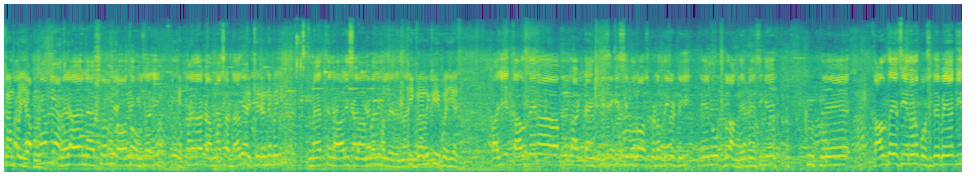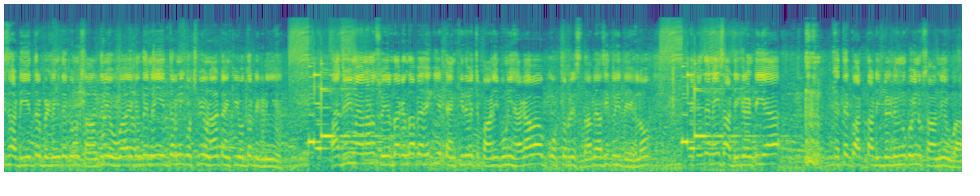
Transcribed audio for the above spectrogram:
ਕੰਮ ਭਾਈ ਆਪਣਾ? ਮੇਰਾ ਨੈਸ਼ਨਲ ਕਲੌਥ ਹਾਊਸ ਹੈ ਜੀ। ਕੱਪੜੇ ਦਾ ਕੰਮ ਆ ਸਾਡਾ। ਕਿੱਥੇ ਰਹਿੰਦੇ ਭਾਈ? ਮੈਂ ਇੱਥੇ ਨਾਲ ਹੀ ਇਸਲਾਮਗੰਜ ਮਹੱਲੇ ਰਹਿੰਦਾ ਕੀ ਗੱਲ ਕੀ ਭਾਜੀ ਅੱਜ? ਭਾਜੀ ਕੱਲ ਦੇ ਨਾ ਆ ਟੈਂਕੀ ਸੀਗੀ ਸਿਵਲ ਹਸਪੀਟਲ ਦੀ ਵੱਡੀ। ਇਹਨੂੰ ਢਲਾਉਂਦੇ ਪਏ ਸੀਗੇ। ਤੇ ਕੱਲ ਦੇ ਅਸੀਂ ਇਹਨਾਂ ਨੂੰ ਪੁੱਛਦੇ ਪਏ ਆ ਕਿ ਸਾਡੀ ਇੱਧਰ ਬਿਲਡਿੰਗ ਤੇ ਕੋਈ ਨੁਕਸਾਨ ਤੇ ਨਹੀਂ ਹੋਊਗਾ। ਇਹ ਕਹਿੰਦੇ ਨਹੀਂ ਇੱਧਰ ਨਹੀਂ ਕੁਝ ਵੀ ਹੋਣਾ। ਟੈਂਕੀ ਉੱਧਰ ਡਿੱਗਣੀ ਹੈ। ਅੱਜ ਵੀ ਮੈਂ ਇਹਨਾਂ ਨੂੰ ਸਵੇਰ ਦਾ ਕਹਿੰਦਾ ਪਿਆ ਸੀ ਕਿ ਇਹ ਟੈਂਕੀ ਦੇ ਵਿੱਚ ਪਾਣੀ ਪੂਣੀ ਹੈਗਾ ਵਾ ਉੱਤੋਂ ਰਿਸਦਾ ਪਿਆ ਸੀ, ਤੁਸੀਂ ਦੇਖ ਲਓ। ਇਹ ਕਹਿੰਦੇ, ਨਹੀਂ, ਸਾਡੀ ਗਰੰਟੀ ਆ, ਇੱਥੇ ਘਰ ਤੁਹਾਡੀ ਬਿਲਡਿੰਗ ਨੂੰ ਕੋਈ ਨੁਕਸਾਨ ਨਹੀਂ ਹੋਊਗਾ।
